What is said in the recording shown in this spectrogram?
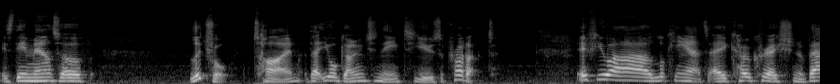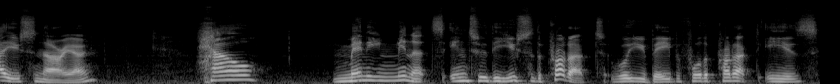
is the amount of literal time that you're going to need to use a product. If you are looking at a co-creation of value scenario, how many minutes into the use of the product will you be before the product is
